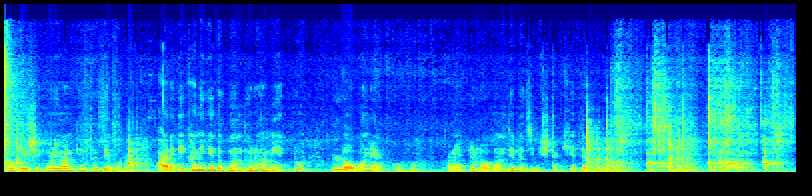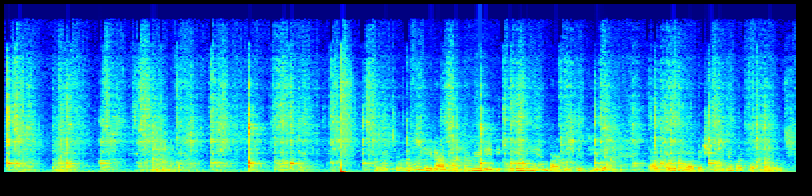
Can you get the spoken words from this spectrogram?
খুব বেশি পরিমাণ কিন্তু দেবো না। আর এখানে কিন্তু বন্ধুরা আমি একটু লবণ অ্যাড করব, কারণ একটু লবণ দিলে জিনিসটা খেতে ভালো তবে চলো এই রান্নাটা আমি রেডি করে নিয়ে বাটিতে ঢেলে তারপরে তোমাদের সঙ্গে আবার কথা বলছি।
